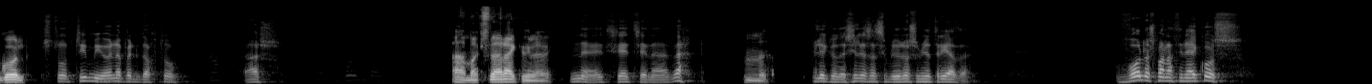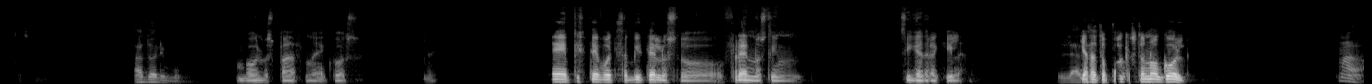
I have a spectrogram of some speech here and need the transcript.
no goal. στο τίμιο 1,58. Άσο. Α, μαξιλαράκι δηλαδή. Ναι, έτσι, έτσι ένα. Α, Ναι. Πλέον και ο Δεσίλας θα συμπληρώσει μια τριάδα. Βόλος Παναθηναϊκός. Αντώνη μου. Βόλος Παναθηναϊκός. Ναι. Ε, πιστεύω ότι θα μπει τέλος το φρένο στην, στην κατρακύλα. Δηλαδή, Και θα το πω και στο no goal. Α,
